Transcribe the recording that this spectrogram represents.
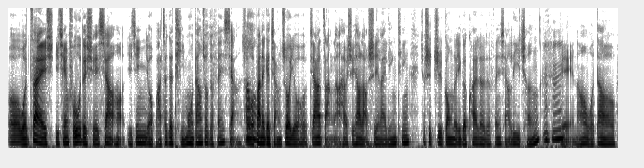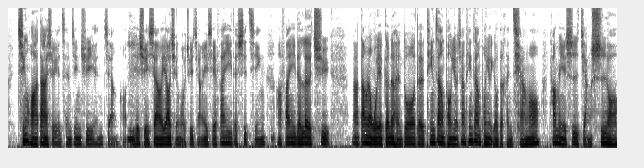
呃，我在以前服务的学校哈，已经有把这个题目当做个分享，所以我办了一个讲座，有家长啦，还有学校老师来聆听，就是志工的一个快乐的分享历程。对。然后我到清华大学也曾经去演讲，哈，这些学校邀请我去讲一些翻译的事情啊，翻译的乐趣。那当然，我也跟了很多的听障朋友，像听障朋友有的很强哦，他们也是讲师哦，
